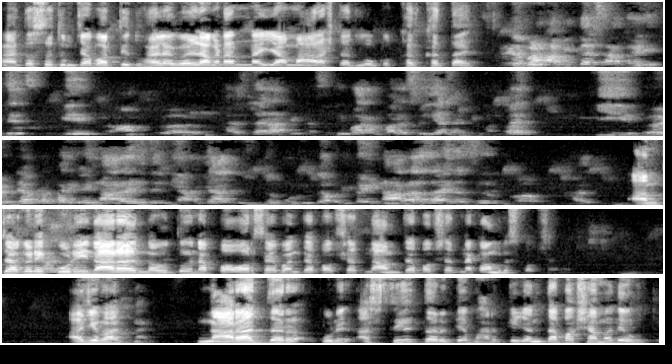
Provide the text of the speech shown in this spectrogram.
हां तसं तुमच्या बाबतीत व्हायला वेळ लागणार नाही या महाराष्ट्रात. लोक खतखत आहेत. आणि महाविकास आघाडीतलेच हे आम- अ, खासदार आहेत असं ते वारंवार असं यासाठी म्हणतात की अ, ज्या प्रकारे काही नाराजी त्यांनी याआधी सुद्धा बोलून दाखवली काही नाराज आहेत असं अ, खा- आमच्याकडे कोणी नाराज नव्हतं ना पवार साहेबांच्या पक्षात ना आमच्या पक्षात ना काँग्रेस पक्षात. अजिबात नाही. नाराज जर कोणी असतील तर ते भारतीय जनता पक्षामध्ये होते.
